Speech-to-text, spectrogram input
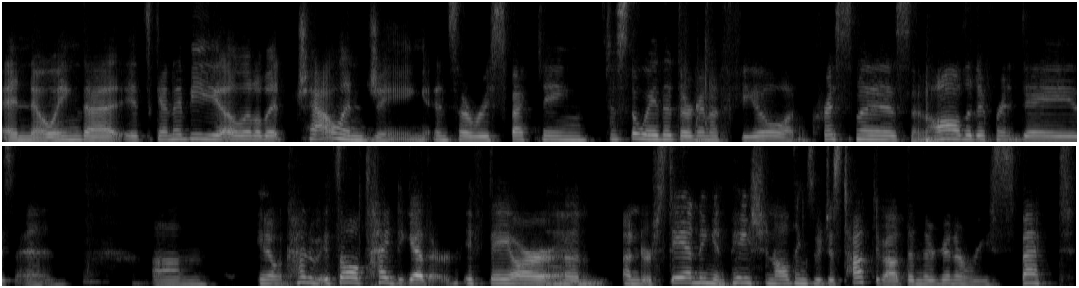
and knowing that it's going to be a little bit challenging. And so respecting just the way that they're going to feel on christmas and all the different days and um, you know kind of it's all tied together. If they are mm. um, understanding and patient all things we just talked about then they're going to respect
